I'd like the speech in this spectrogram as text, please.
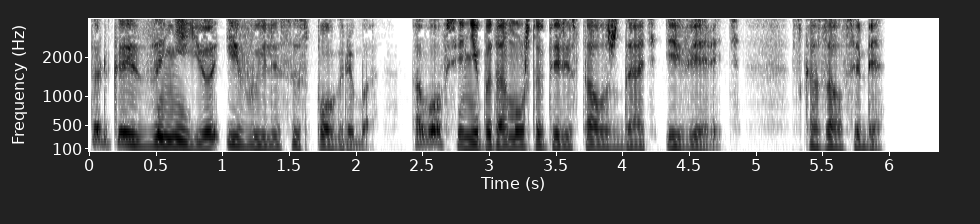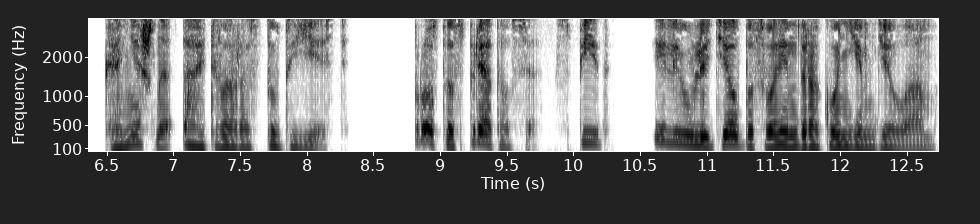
Только из-за нее и вылез из погреба, а вовсе не потому, что перестал ждать и верить. Сказал себе, конечно, Айтварас тут есть. Просто спрятался, спит или улетел по своим драконьим делам.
